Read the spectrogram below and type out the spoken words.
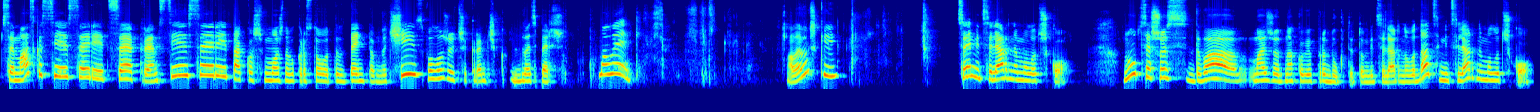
Це маска з цієї серії, це крем з цієї серії. Також можна використовувати вдень та вночі, зволожуючи кремчик. 21. Маленький. Але важкий. Це міцелярне молочко. Ну, це щось два майже однакові продукти. То міцелярна вода, це міцелярне молочко.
